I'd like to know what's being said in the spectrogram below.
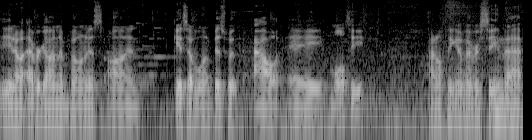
you know, ever gotten a bonus on Gates of Olympus without a multi. I don't think I've ever seen that.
